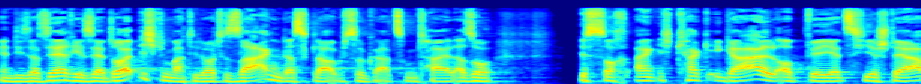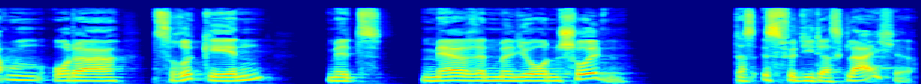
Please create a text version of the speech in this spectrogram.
in dieser Serie sehr deutlich gemacht, die Leute sagen das, glaube ich, sogar zum Teil. Also ist doch eigentlich kack egal, ob wir jetzt hier sterben oder zurückgehen mit mehreren Millionen Schulden. Das ist für die das Gleiche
